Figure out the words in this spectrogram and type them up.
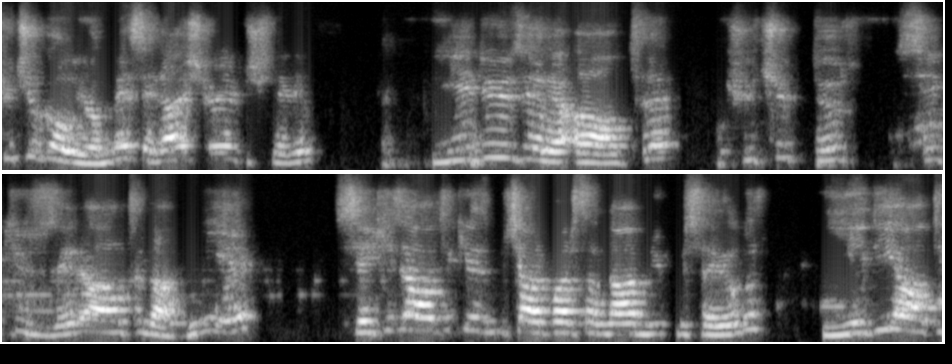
Küçük oluyor. Mesela şöyle düşünelim. 7 üzeri 6 küçüktür 8 üzeri 6'dan. Niye? 8'i 6 kez mi çarparsan daha büyük bir sayı olur. 7'yi 6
